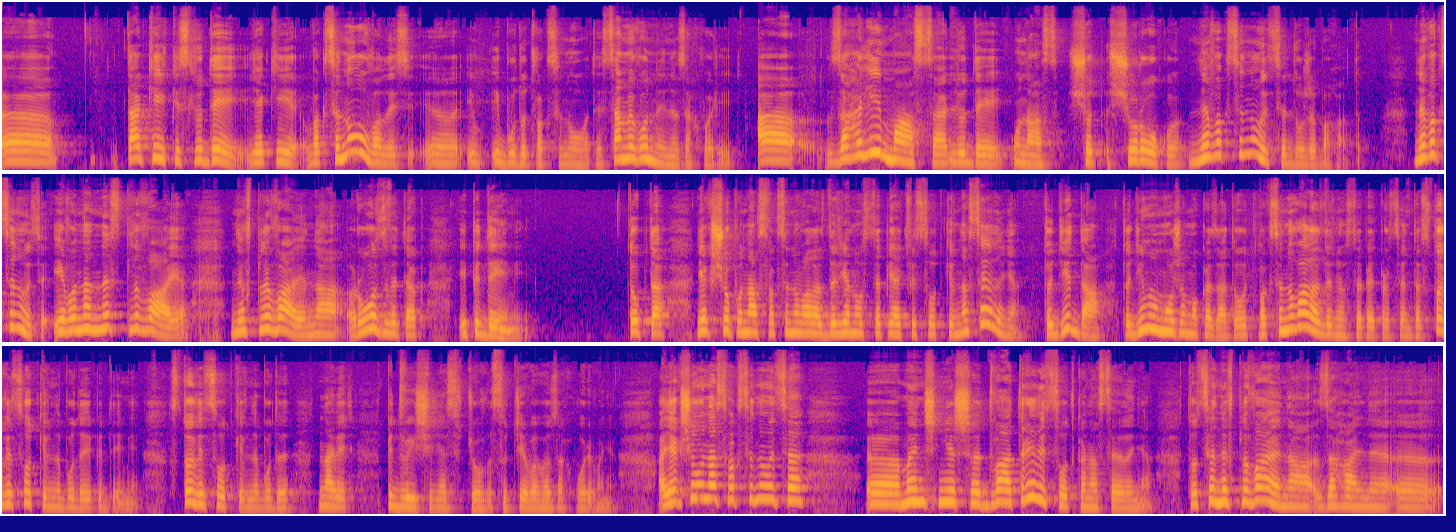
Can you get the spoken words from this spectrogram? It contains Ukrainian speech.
та кількість людей, які вакциновувались е, і, будуть вакциновуватись, саме вони не захворіють. А взагалі маса людей у нас щороку не вакцинується дуже багато. Не вакцинується, і вона не впливає, не впливає на розвиток епідемії. Тобто, якщо б у нас вакцинувалося 95% населення, тоді да, тоді ми можемо казати, от вакцинувалося 95%, 100% не буде епідемії, 100% не буде навіть підвищення суттєвого захворювання. А якщо у нас вакцинується е, менш ніж 2-3% населення, то це не впливає на загальне, е,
